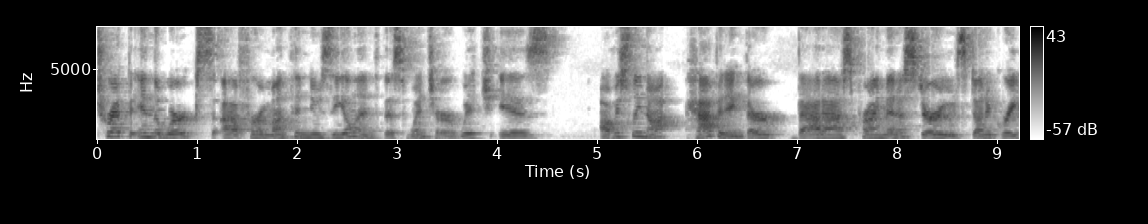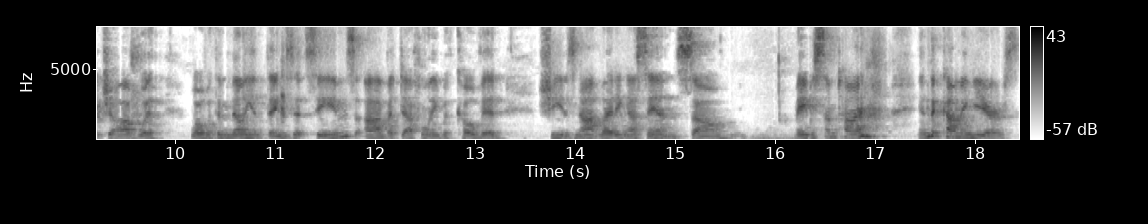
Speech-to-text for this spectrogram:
trip in the works uh, for a month in New Zealand this winter, which is obviously not happening. Their badass prime minister, who's done a great job with, well, with a million things, it seems, uh, but definitely with COVID, she is not letting us in. So maybe sometime in the coming years.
